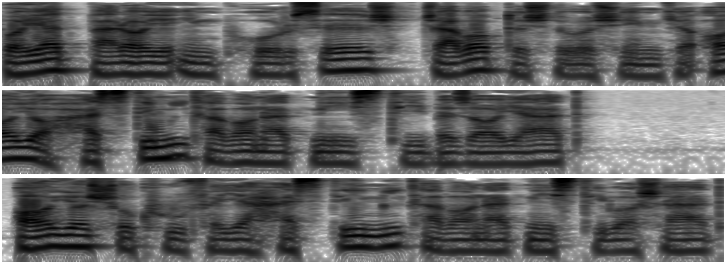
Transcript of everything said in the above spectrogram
باید برای این پرسش جواب داشته باشیم که آیا هستی می تواند نیستی بزاید؟ آیا شکوفه هستی می تواند نیستی باشد؟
